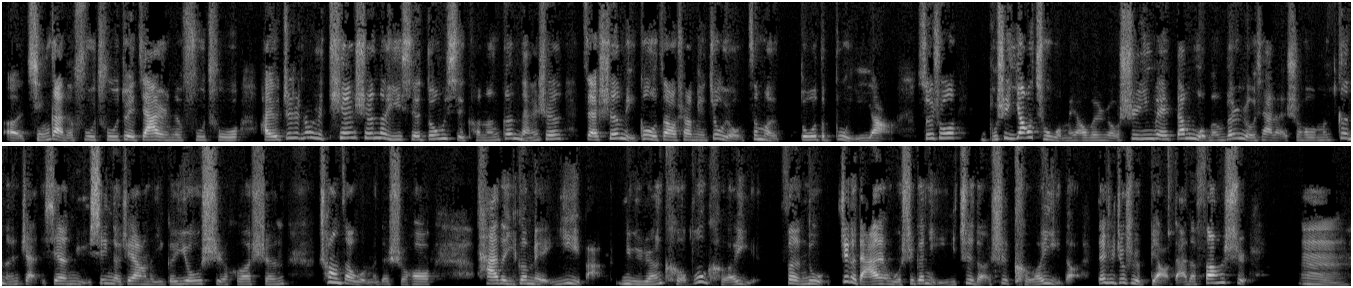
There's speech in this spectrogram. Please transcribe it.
呃情感的付出，对家人的付出，还有这些都是天生的一些东西，可能跟男生在生理构造上面就有这么多的不一样。所以说，不是要求我们要温柔，是因为当我们温柔下来的时候，我们更能展现女性的这样的一个优势和神创造我们的时候，它的一个美意吧。女人可不可以？愤怒这个答案我是跟你一致的，是可以的，但是就是表达的方式，嗯，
